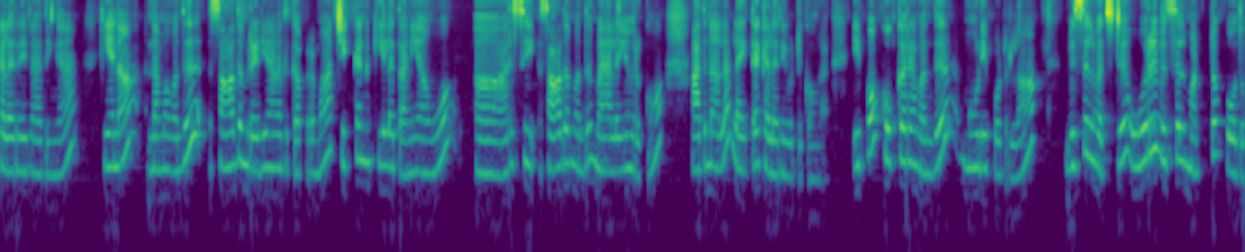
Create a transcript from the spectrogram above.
கிளறிடாதீங்க. ஏன்னா நம்ம வந்து சாதம் ரெடி ஆனதுக்கப்புறமா சிக்கன் கீழே தனியாகவும் அரிசி சாதம் வந்து மேலேயும் இருக்கும். அதனால லைட்டாக கிளறி விட்டுக்கோங்க. இப்போ குக்கரை வந்து மூடி போட்டுடலாம். விசில் வச்சுட்டு ஒரு விசில் மட்டும் போதும்.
